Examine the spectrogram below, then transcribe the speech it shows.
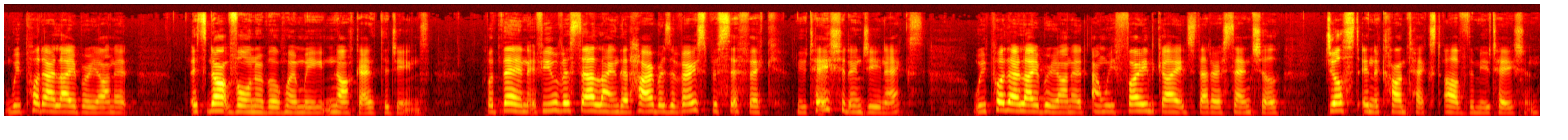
We put our library on it. it's not vulnerable when we knock out the genes. But then if you have a cell line that harbors a very specific mutation in gene X, we put our library on it and we find guides that are essential just in the context of the mutation.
